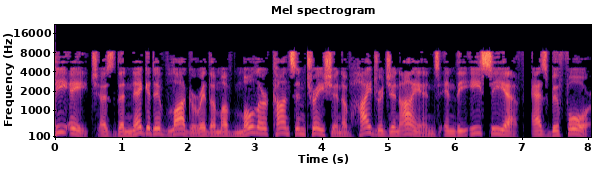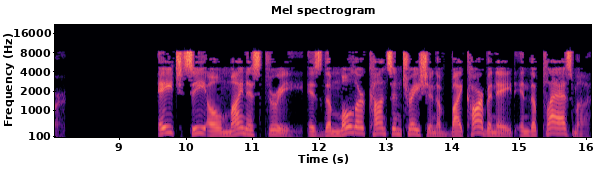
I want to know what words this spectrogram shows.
pH is the negative logarithm of molar concentration of hydrogen ions in the ECF, as before. HCO-3 is the molar concentration of bicarbonate in the plasma,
